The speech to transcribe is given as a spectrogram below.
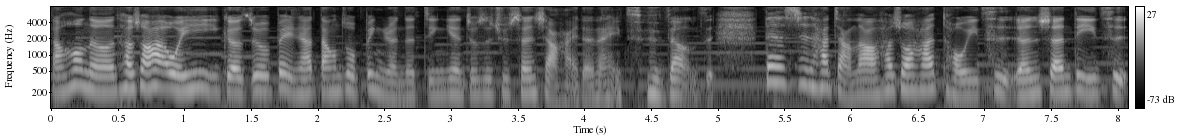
然后呢他说他唯一一个就被人家当做病人的经验就是去生小孩的那一次这样子，但是他讲到他说他头一次人生第一次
